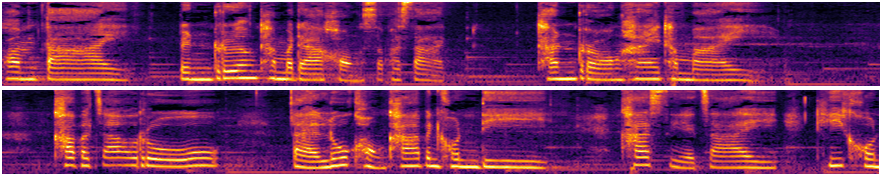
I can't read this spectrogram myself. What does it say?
ความตายเป็นเรื่องธรรมดาของสรรพสัตว์ ท่านร้องไห้ทำไม ข้าพเจ้ารู้ แต่ลูกของข้าเป็นคนดี ข้าเสียใจที่คน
